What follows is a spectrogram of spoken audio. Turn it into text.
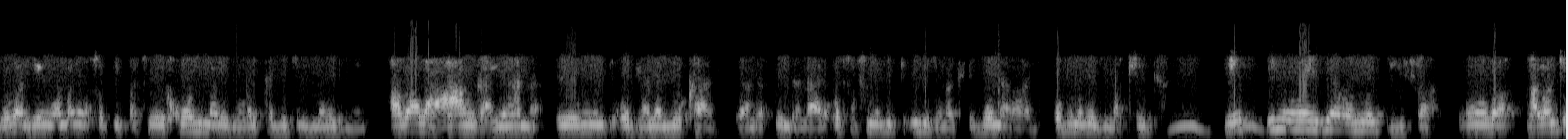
loba njengamanye asobhiba sebehola imali ezinkulu ngesikhathi esizimali eziningi. Abalahanga liyana eyomuntu odlala local understand layo osefuna ukuthi ibizo lakhe libonakale ofuna ukuzimakhetha. Yes inoway kuyabancedisa ngoba ngabantu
